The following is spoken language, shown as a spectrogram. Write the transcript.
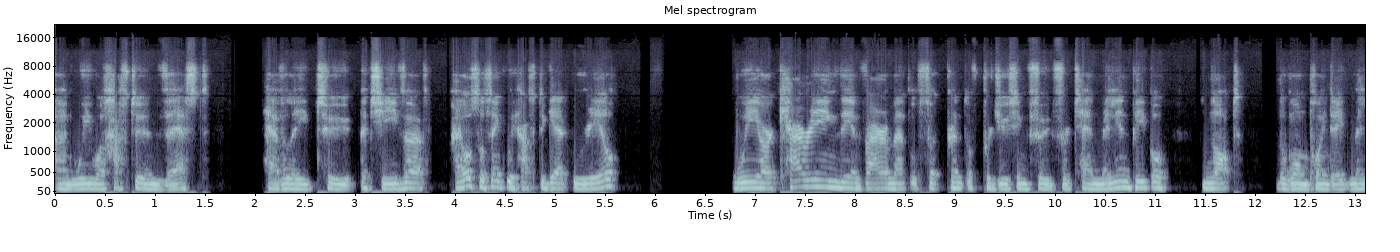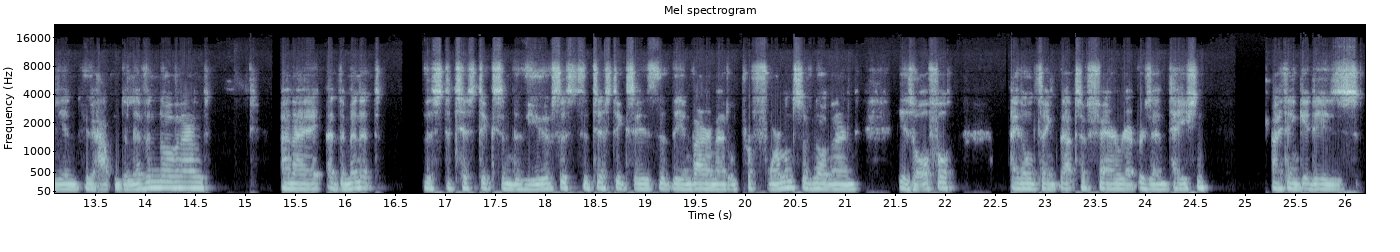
and we will have to invest heavily to achieve that. I also think we have to get real. We are carrying the environmental footprint of producing food for 10 million people, not the 1.8 million who happen to live in Northern Ireland. And I, at the minute, the statistics and the view of the statistics is that the environmental performance of Northern Ireland is awful. I don't think that's a fair representation. I think it is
